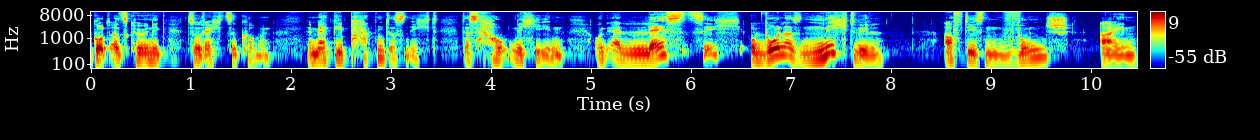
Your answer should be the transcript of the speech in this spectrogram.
Gott als König zurechtzukommen. Er merkt, die packen das nicht, das haut nicht hin. Und er lässt sich, obwohl er es nicht will, auf diesen Wunsch ein,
